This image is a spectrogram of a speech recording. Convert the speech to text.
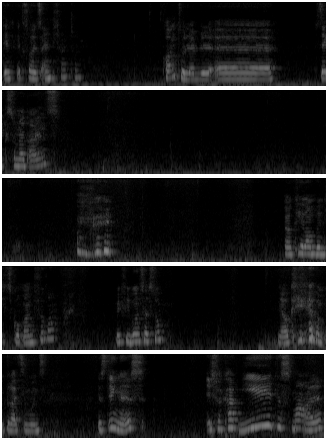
Der Keck soll jetzt eigentlich rein. Konto-Level, äh, 601. okay, warum bin ich jetzt Gruppenanführer? Wie viel Wins hast du? Ja, okay, er kommt mit 13 Wins. Das Ding ist, ich verkacke jedes Mal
